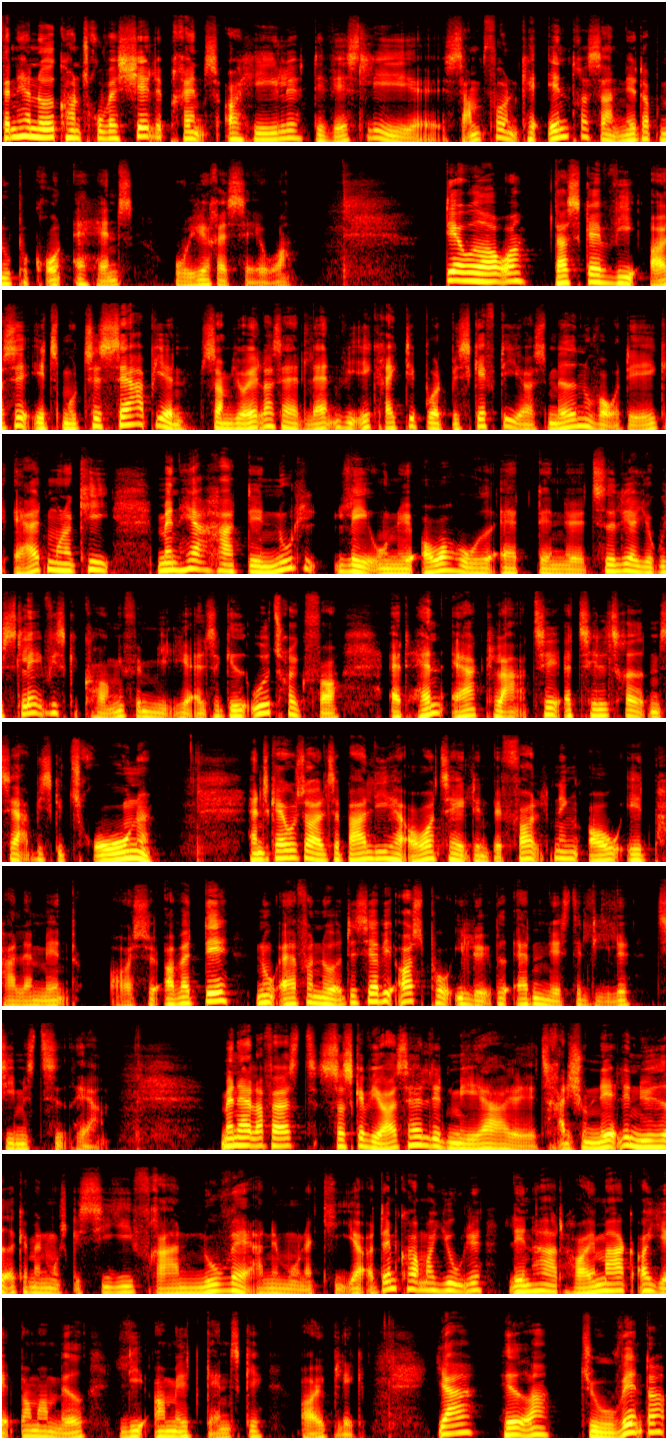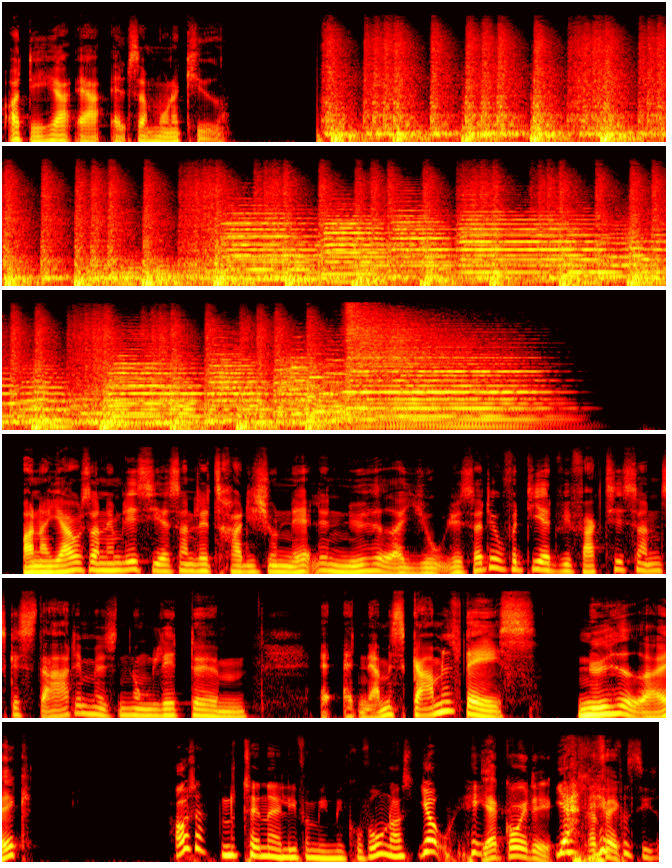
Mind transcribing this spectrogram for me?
den her noget kontroversielle prins og hele det vestlige øh, samfund kan ændre sig netop nu på grund af hans oliereserver. Derudover, der skal vi også et smut til Serbien, som jo ellers er et land, vi ikke rigtig burde beskæftige os med nu, hvor det ikke er et monarki. Men her har det nu levende overhoved af den øh, tidligere jugoslaviske kongefamilie altså givet udtryk for, at han er klar til at tiltræde den serbiske trone. Han skal jo så altså bare lige have overtalt en befolkning og et parlament også. Og hvad det nu er for noget, det ser vi også på i løbet af den næste lille times tid her. Men allerførst, så skal vi også have lidt mere øh, traditionelle nyheder, kan man måske sige, fra nuværende monarkier. Og dem kommer Julie Lindhardt Højmark og hjælper mig med lige om et ganske øjeblik. Jeg hedder Tue Vinter, og det her er altså Monarkiet. Og når jeg jo så nemlig siger sådan lidt traditionelle nyheder, Julie, så er det jo fordi, at vi faktisk sådan skal starte med sådan nogle lidt, øh, at nærmest gammeldags nyheder, ikke? Hovsa, nu tænder jeg lige for min mikrofon også. Jo, helt. Ja, god idé. Ja, Perfekt. præcis.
